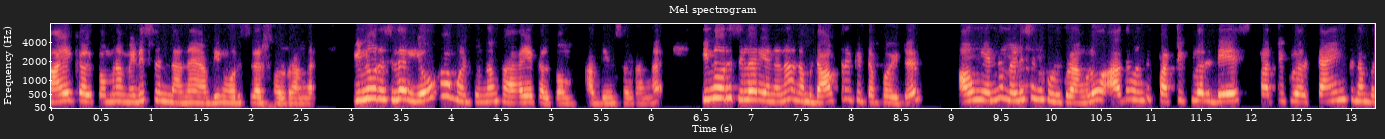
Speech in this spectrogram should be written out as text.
காயக்கல்பம்னா மெடிசன் தானே அப்படின்னு ஒரு சிலர் சொல்றாங்க. இன்னொரு சிலர் யோகா மட்டும்தான் காயக்கல்பம் அப்படின்னு சொல்றாங்க. இன்னொரு சிலர் என்னன்னா நம்ம டாக்டர் கிட்ட போயிட்டு அவங்க என்ன மெடிசன் கொடுக்குறாங்களோ அதை வந்து பர்டிகுலர் டேஸ் பர்டிகுலர் டைம்க்கு நம்ம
